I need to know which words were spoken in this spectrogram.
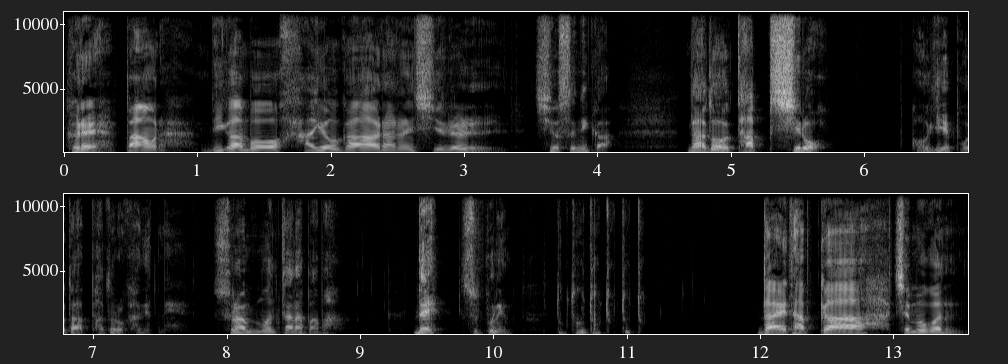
그래, 바우나. 네가 뭐 하여가라는 시를 지었으니까 나도 답시로 거기에 보답하도록 하겠네. 술 한번 따라 봐봐. 네, 숙부님. 뚝뚝뚝뚝뚝. 나의 답가 제목은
